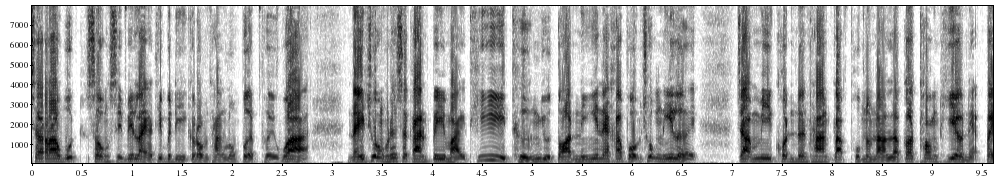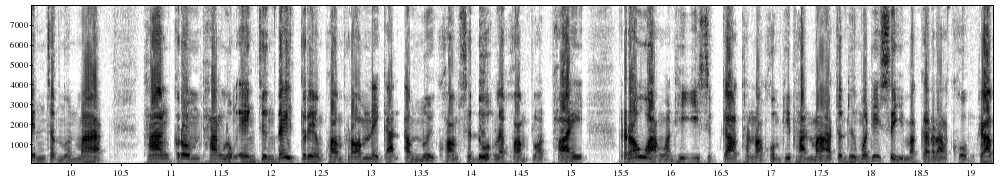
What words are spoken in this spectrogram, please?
สราวุธทรงศิวิไลอธิบดีกรมทางหลวงเปิดเผยว่า ในช่วงของเทศกาลปีใหม่ที่ถึงอยู่ตอนนี้นะครับผมช่วงนี้เลย จะมีคนเดินทางกลับภูมิลำเนาแล้วก็ท่องเที่ยวเนี่ยเป็นจำนวนมาก ทางกรมทางหลวงเองจึงได้เตรียมความพร้อมในการอำนวยความสะดวกและความปลอดภัย ระหว่างวันที่ 29 ธันวาคมที่ผ่านมาจนถึงวันที่ 4 มกราคมครับ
